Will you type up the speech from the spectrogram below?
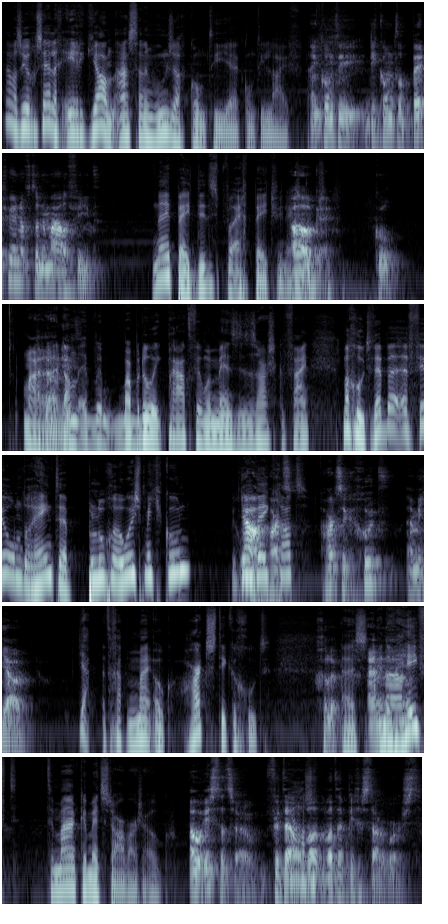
Dat was heel gezellig. Erik Jan, aanstaande woensdag komt hij uh, komt live. En komt die, die komt op Patreon of de normale feed? Nee, Pete, dit is wel echt Patreon. Oh, oké. Okay. Cool. Maar, dan, maar bedoel, ik praat veel met mensen, dat is hartstikke fijn. Maar goed, we hebben veel om doorheen te ploegen. Hoe is het met je, Koen? Ja, week hart, gehad? hartstikke goed. En met jou? Ja, het gaat met mij ook hartstikke goed. Gelukkig. en, en dat um, heeft te maken met Star Wars ook. Oh, is dat zo? Vertel, Ja, wat, heb je gestar Wars?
